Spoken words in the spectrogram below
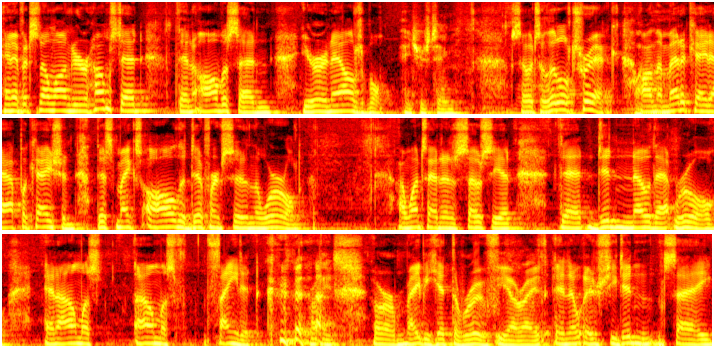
And if it's no longer your homestead, then all of a sudden you're ineligible. Interesting. So it's a little trick wow. on the Medicaid application. This makes all the difference in the world. I once had an associate that didn't know that rule, and I almost I almost fainted, right, or maybe hit the roof. Yeah, right. And, and she didn't say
